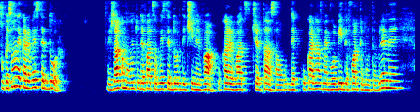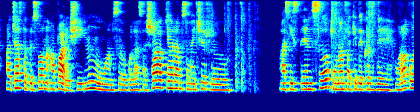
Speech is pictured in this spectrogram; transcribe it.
o persoană de care vă este dor. Deci dacă în momentul de față vă este dor de cineva cu care v-ați certat sau de, cu care n-ați mai vorbit de foarte multă vreme, această persoană apare și nu am să vă las așa, chiar am să mai cer uh, asistență cu un alt pachet de cărți de oracol,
